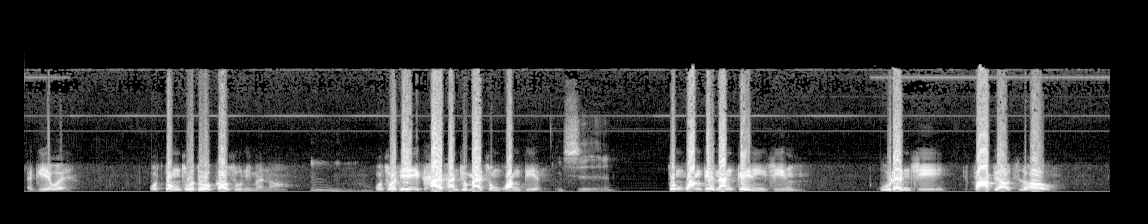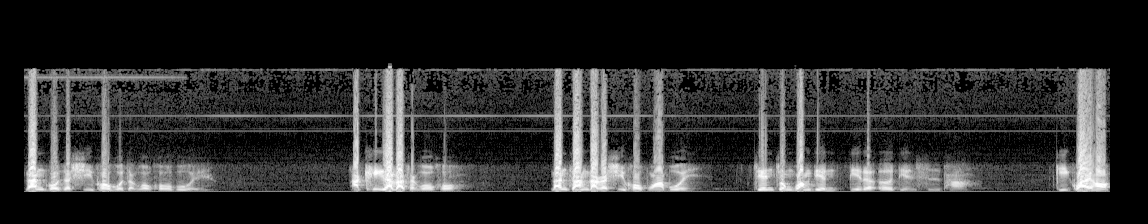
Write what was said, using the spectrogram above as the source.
哎，各位，我动作都有告诉你们哦。嗯。我昨天一开盘就卖中光电，是。中光电咱给你钱，无人机发表之后，咱五十四块五十五块买，啊起啊六十五块，咱涨大概四块半买，今天中光电跌了二点四趴，奇怪吼、哦，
